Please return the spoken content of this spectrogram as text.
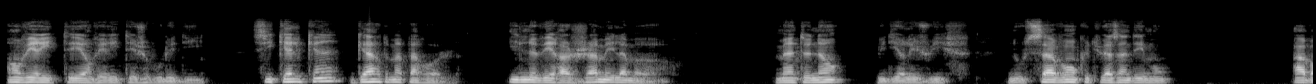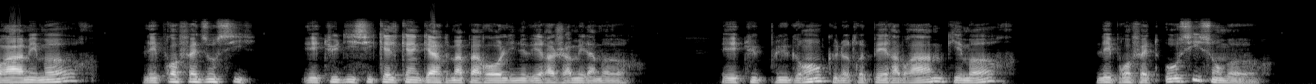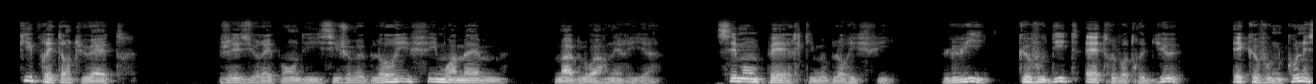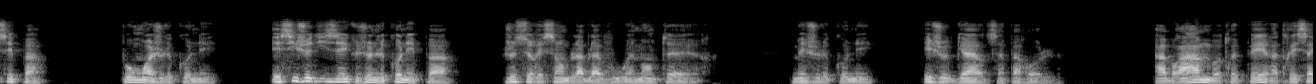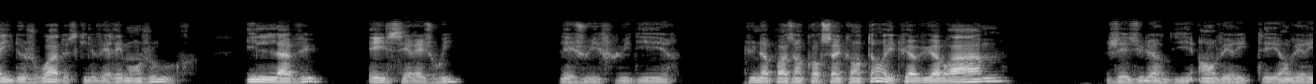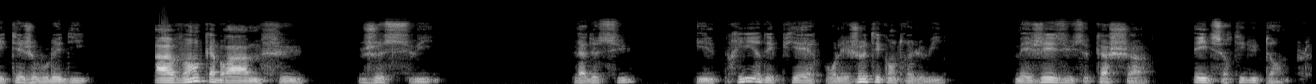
En vérité, en vérité, je vous le dis, si quelqu'un garde ma parole, il ne verra jamais la mort. Maintenant, lui dirent les Juifs, nous savons que tu as un démon. Abraham est mort, les prophètes aussi, et tu dis si quelqu'un garde ma parole, il ne verra jamais la mort. Es-tu plus grand que notre père Abraham qui est mort? Les prophètes aussi sont morts. Qui prétends-tu être? Jésus répondit, Si je me glorifie moi-même, ma gloire n'est rien. C'est mon Père qui me glorifie, lui que vous dites être votre Dieu, et que vous ne connaissez pas. Pour moi je le connais. Et si je disais que je ne le connais pas, je serais semblable à vous, un menteur. Mais je le connais, et je garde sa parole. Abraham, votre père, a tressailli de joie de ce qu'il verrait mon jour. Il l'a vu, et il s'est réjoui. Les Juifs lui dirent, Tu n'as pas encore cinquante ans et tu as vu Abraham? Jésus leur dit, En vérité, en vérité, je vous le dis, avant qu'Abraham fût, je suis. Là-dessus, ils prirent des pierres pour les jeter contre lui, mais Jésus se cacha et il sortit du temple.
